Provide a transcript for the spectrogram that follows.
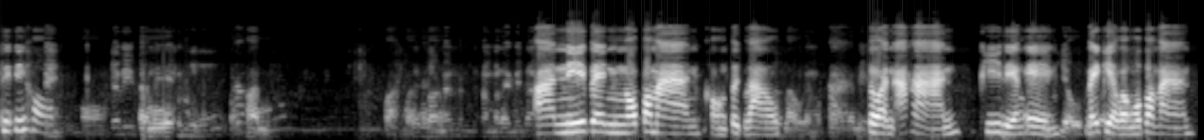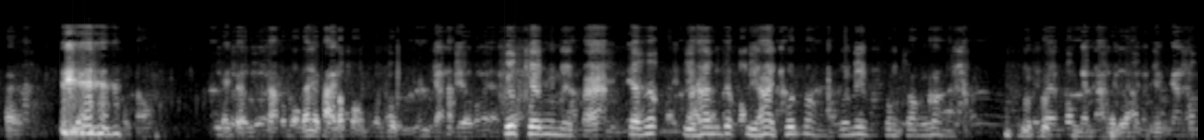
ซิตี้โฮมอันนี้สำคัญฝากมาให้ตอนนั้นมันทำอะไรไม่ได้อันนี้เป็นงบประมาณของตึกเรา เราเราสร้างกันเองส่วนอาหารพี่เลี้ยงเอง ไม่เกี่ยวกับงบประมาณใช่ของเขาได้จะได้จะขายกระป๋องถุงอย่างเดียวก็ไม่ได้คือเชียงมันไม่แปะแค่สักสี่ห้านี่สักสี่ห้าชุดบ้างวันนี้สองสองบ้าง มันป้องกันน้ำอยู่แล้วมันยังกันต้อง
